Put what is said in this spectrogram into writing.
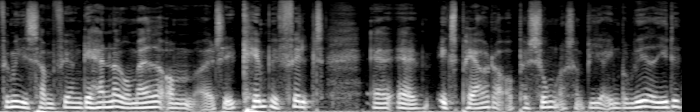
familiesammenføring, det handler jo meget om altså et kæmpe felt af, af eksperter og personer, som bliver involveret i det.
